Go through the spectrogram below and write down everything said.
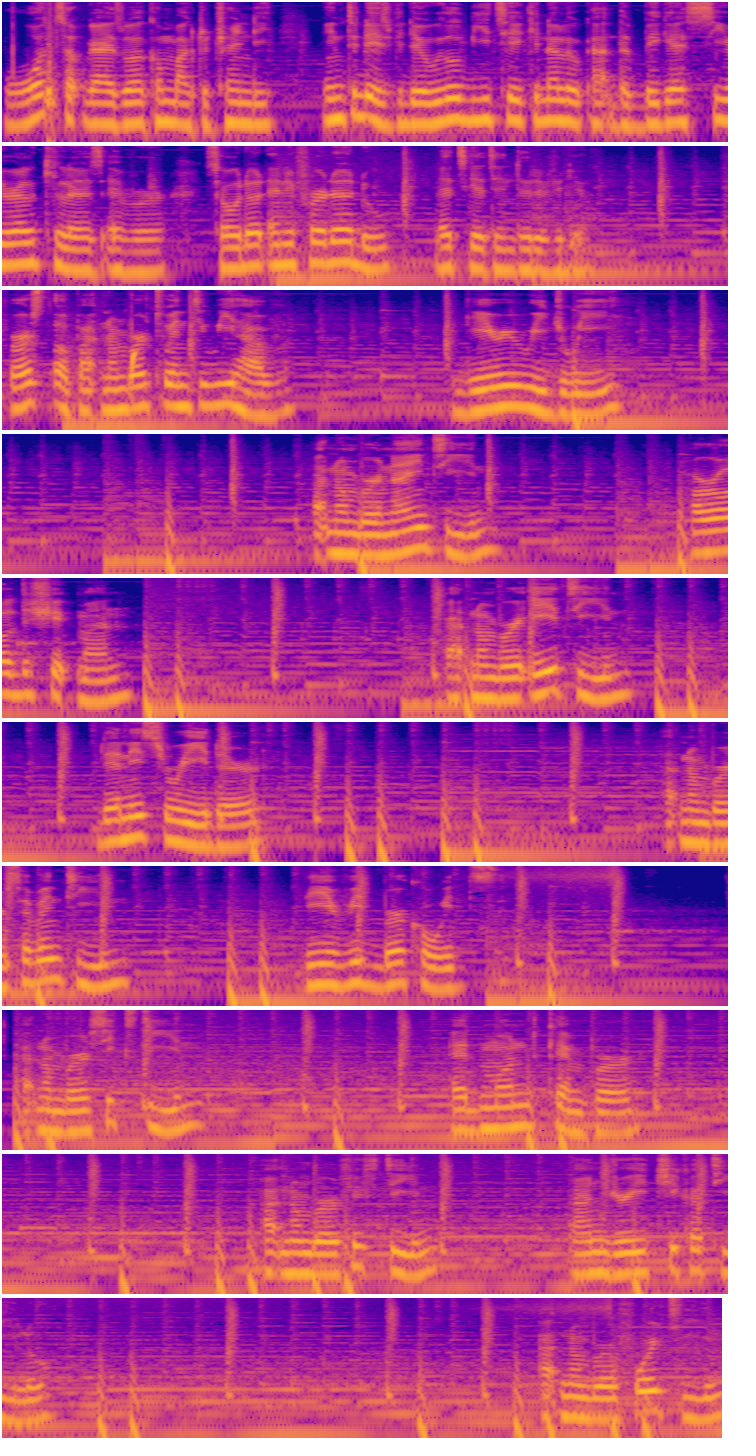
What's up guys, welcome back to Trendy. In today's video, we'll be taking a look at the biggest serial killers ever. So without any further ado, let's get into the video. First up at number 20 we have Gary Ridgway. At number 19, Harold Shipman. At number 18, Dennis Rader. At number 17, David Berkowitz. At number 16, Edmund Kemper. At number 15, Andre Chikatilo. At number 14,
